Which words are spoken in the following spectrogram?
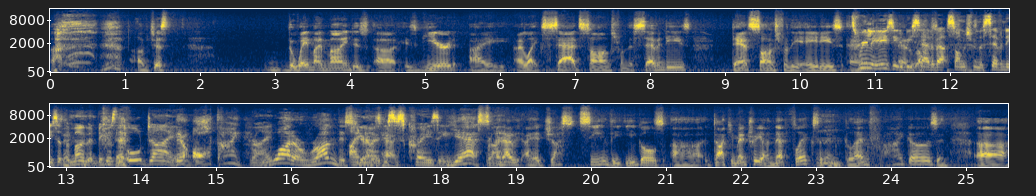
of just the way my mind is uh, is geared. I I like sad songs from the '70s, dance songs from the '80s. It's really easy to be sad about songs from the 70s at the moment because they're all dying. They're all dying. Right. What a run this is. I year know, has this had. is crazy. Yes, Right. and I, I had just seen the Eagles uh, documentary on Netflix, and Mm. then Glenn Frey goes, and uh,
